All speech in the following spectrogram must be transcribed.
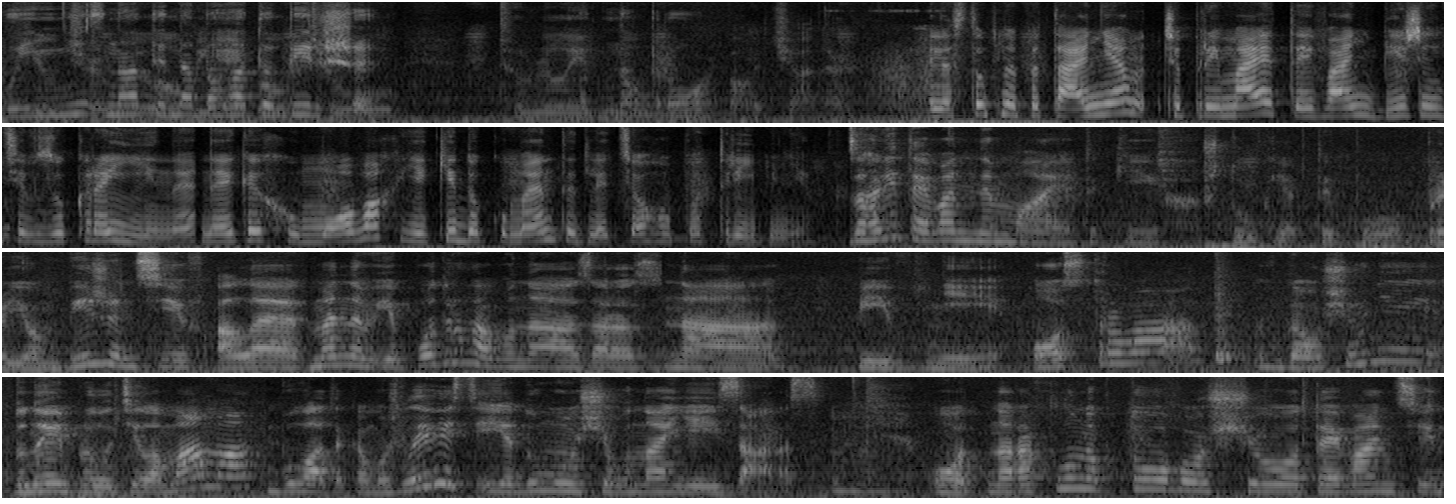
повинні знати набагато більше одна each other. Наступне питання: чи приймає Тайвань біженців з України? На яких умовах, які документи для цього потрібні? Взагалі Тайвань не має таких штук, як типу прийом біженців. Але в мене є подруга, вона зараз на півдні острова в Гаушуні. До неї прилетіла мама. Була така можливість, і я думаю, що вона є і зараз. От на рахунок того, що тайванці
